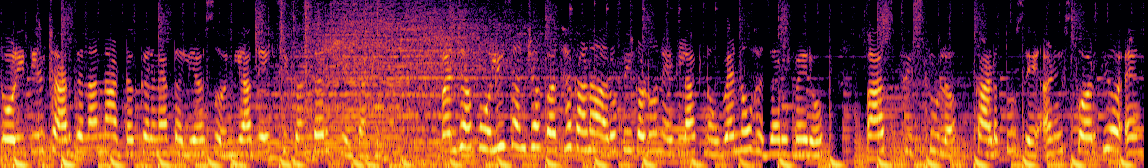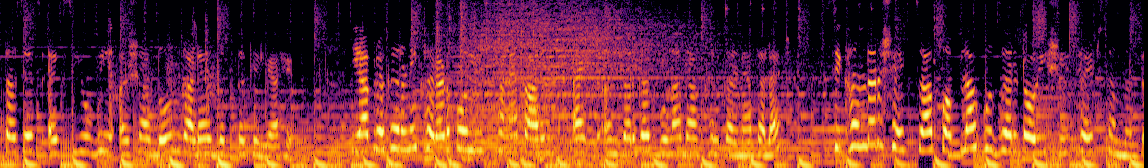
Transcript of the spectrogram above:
टोळीतील चार जणांना अटक करण्यात आली असून यात एक सिकंदर शेख आहे. पंजाब पोलिसांच्या पथकानं आरोपीकडून एक लाख नव्याण्णव हजार रुपये रोख पाच पिस्तुलं काडतुसे आणि स्कॉर्पिओ एन तसेच एक्स व्ही अशा दोन गाड्या जप्त केल्या आहेत. या प्रकरणी खरड पोलीस ठाण्यात आर्म्स ऍक्ट अंतर्गत गुन्हा दाखल करण्यात आलाय. सिकंदर शेखचा पपला गुजर टोळीशी थेट संबंध.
